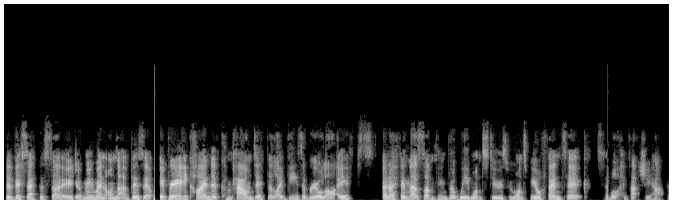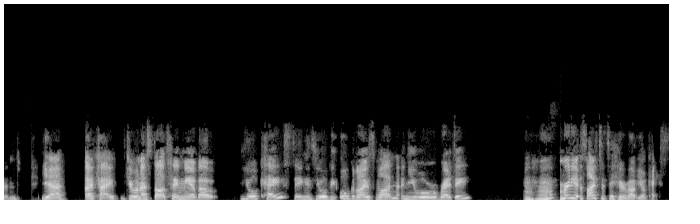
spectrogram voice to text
for this episode, and we went on that visit, it really kind of compounded that like these are real lives. And I think that's something that we want to do is we want to be authentic to what has actually happened. Yeah. Okay. Do you want to start telling me about your case, seeing as you're the organised one and you were all ready? hmm I'm really excited to hear about your case.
